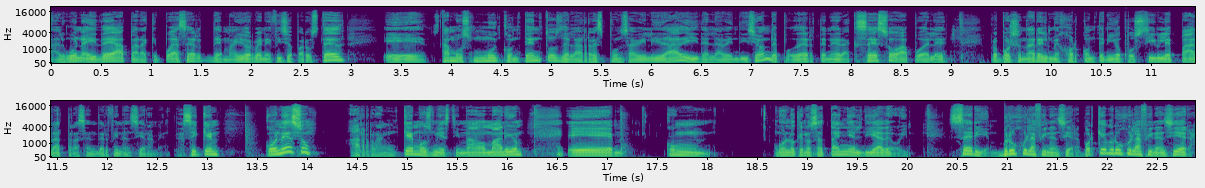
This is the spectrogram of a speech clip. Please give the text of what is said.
alguna idea para que pueda ser de mayor beneficio para usted. Eh, estamos muy contentos de la responsabilidad y de la bendición de poder tener acceso a poderle proporcionar el mejor contenido posible para trascender financieramente. Así que con eso, arranquemos, mi estimado Mario, eh, con con lo que nos atañe el día de hoy. Serie, Brújula Financiera. ¿Por qué Brújula Financiera?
